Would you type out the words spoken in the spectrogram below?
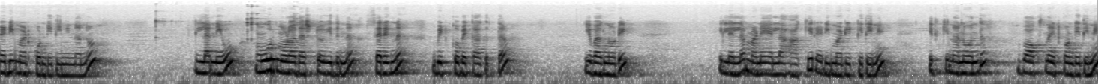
ರೆಡಿ ಮಾಡ್ಕೊಂಡಿದ್ದೀನಿ ನಾನು. ಇಲ್ಲ, ನೀವು ಮೂರು ಮೊಳದಷ್ಟು ಇದನ್ನು ಸೆರಗನ್ನ ಬಿಟ್ಕೋಬೇಕಾಗುತ್ತೆ? ಇವಾಗ ನೋಡಿ, ಇಲ್ಲೆಲ್ಲ ಮಣೆ ಎಲ್ಲ ಹಾಕಿ ರೆಡಿ ಮಾಡಿಟ್ಟಿದ್ದೀನಿ. ಇದಕ್ಕೆ ನಾನು ಒಂದು ಬಾಕ್ಸ್ನ ಇಟ್ಕೊಂಡಿದ್ದೀನಿ.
